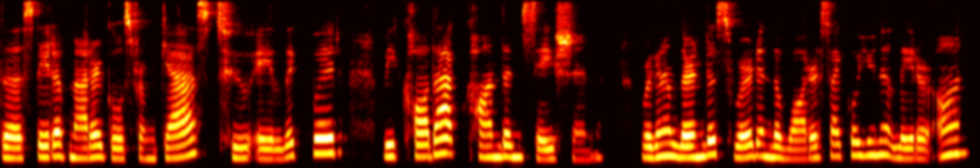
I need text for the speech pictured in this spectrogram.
the state of matter goes from gas to a liquid? We call that condensation. We're going to learn this word in the water cycle unit later on,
